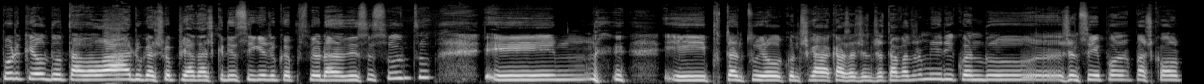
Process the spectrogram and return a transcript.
Porque ele não estava lá, nunca achou piada às criancinhas, nunca percebeu nada desse assunto. E, e, portanto, ele, quando chegava a casa, a gente já estava a dormir. E quando a gente saía para a escola,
